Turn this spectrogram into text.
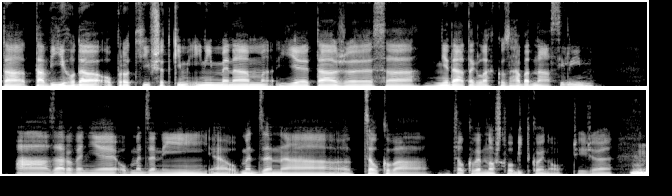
tá, tá výhoda oproti všetkým iným menám je tá, že sa nedá tak ľahko zhabať násilím a zároveň je obmedzený, obmedzená celková, celkové množstvo bitcoinov. Čiže, mm.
